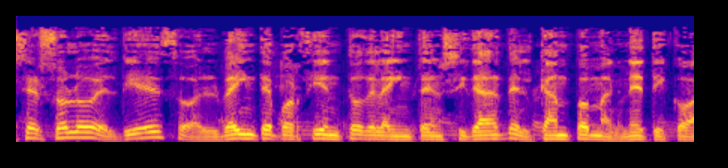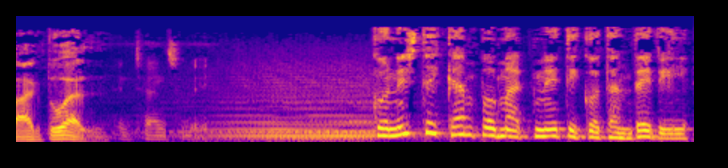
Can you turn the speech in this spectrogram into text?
ser solo el 10 o el 20% de la intensidad del campo magnético actual. Con este campo magnético tan débil,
